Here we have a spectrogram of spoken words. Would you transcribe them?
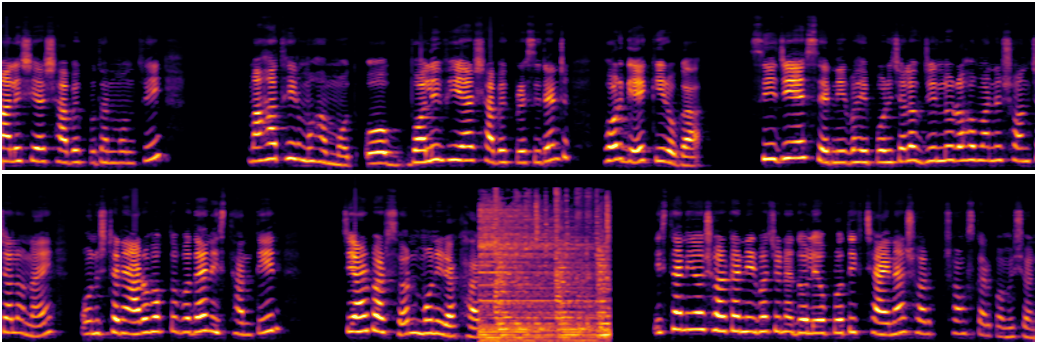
মালয়েশিয়ার সাবেক প্রধানমন্ত্রী মাহাথির মোহাম্মদ ও বলিভিয়ার সাবেক প্রেসিডেন্ট হোর্গে কিরোগা। সিজিএস এর নির্বাহী পরিচালক জিল্লুর রহমানের সঞ্চালনায় অনুষ্ঠানে আরও বক্তব্য দেন স্থানটির চেয়ারপারসন মনিরা খান স্থানীয় সরকার নির্বাচনে দলীয় প্রতীক চায় না সংস্কার কমিশন।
